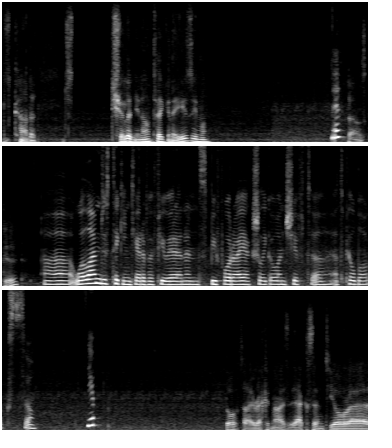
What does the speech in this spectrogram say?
it's kind of just chilling, you know, taking it easy, man. Yeah. Sounds good. uh, well, I'm just taking care of a few errands before I actually go on shift uh, at the pillbox. So, Yep. Thought I recognised the accent. You're, uh,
